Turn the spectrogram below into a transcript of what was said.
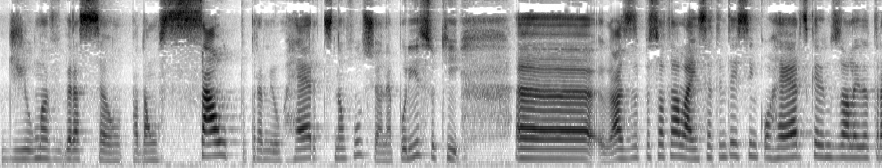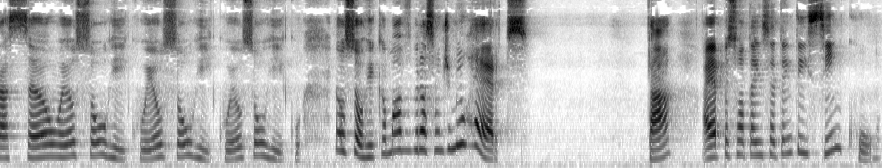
de uma vibração para dar um salto para mil hertz não funciona. É por isso que uh, às vezes a pessoa tá lá em 75 hertz querendo usar a lei da atração. Eu sou rico, eu sou rico, eu sou rico. Eu sou rico é uma vibração de mil hertz, tá? Aí a pessoa tá em 75,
